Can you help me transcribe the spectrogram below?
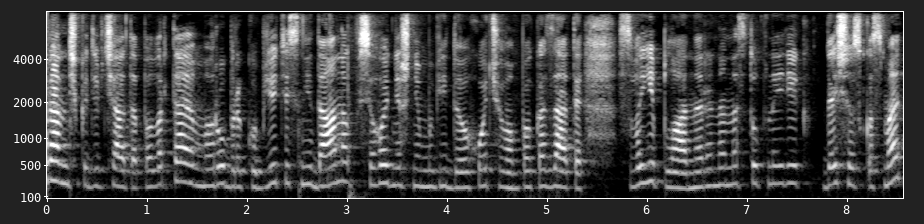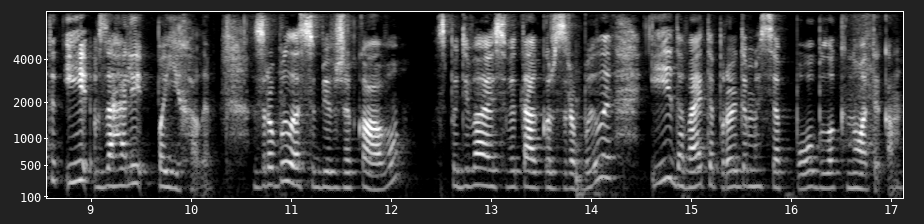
раночку, дівчата! Повертаємо рубрику Б'юті сніданок. В сьогоднішньому відео хочу вам показати свої планери на наступний рік, дещо з косметик і взагалі поїхали. Зробила собі вже каву. Сподіваюсь, ви також зробили. І давайте пройдемося по блокнотикам.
